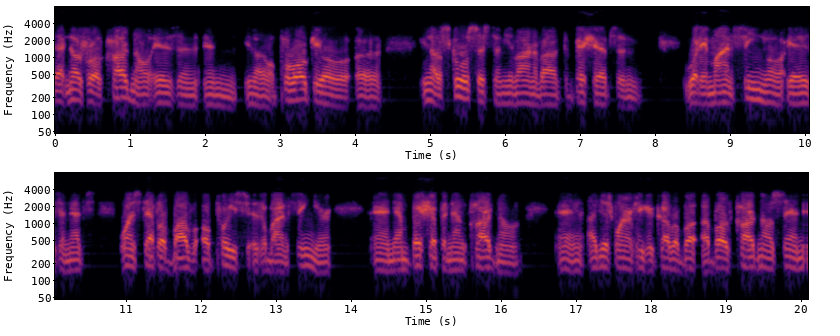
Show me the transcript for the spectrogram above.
that knows what a cardinal is in, in you know parochial you know school system. You learn about the bishops and what a monsignor is, and that's one step above a priest is a monsignor and then bishop and then cardinal. And I just wonder if you could cover bo- uh, both cardinal sin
